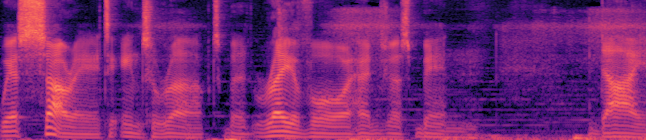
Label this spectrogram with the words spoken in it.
We're sorry to interrupt, but Rayavor had just been dying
